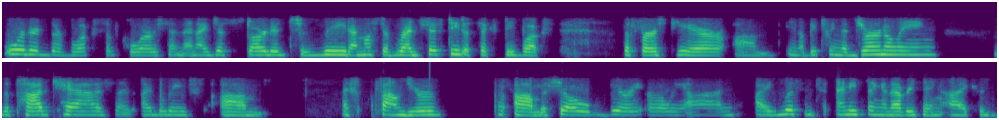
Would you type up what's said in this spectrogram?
ordered their books, of course, and then I just started to read. I must have read 50 to 60 books the first year. Um, you know, between the journaling, the podcast, I, I believe um, I found your um, show very early on. I listened to anything and everything I could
